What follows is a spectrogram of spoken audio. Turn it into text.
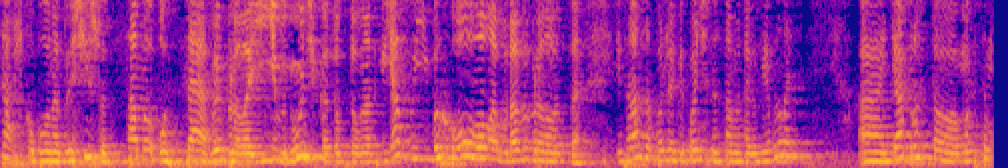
тяжко було на душі, що саме оце вибрала її внучка. Тобто вона така, я б її виховувала, вона вибрала оце. І фраза Боже, яке кончене саме так з'явилась. Е, Я просто максимально.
